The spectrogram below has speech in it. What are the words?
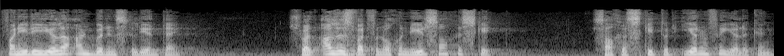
van hierdie hele aanbiddingsgeleentheid. Sodat alles wat vanoggend hier sal geskied sal geskied tot eer en verheerliking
